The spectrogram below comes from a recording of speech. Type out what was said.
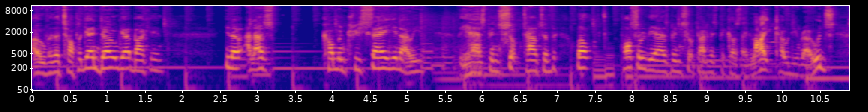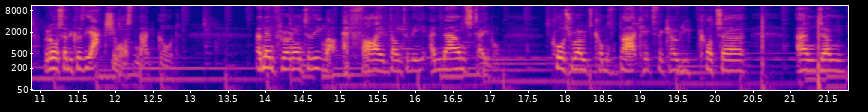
over the top again. Don't get back in. You know, and as commentaries say, you know, he, the air's been sucked out of the. Well, possibly the air's been sucked out of this because they like Cody Rhodes, but also because the action wasn't that good. And then thrown onto the, well, F5'd onto the announce table. Of course, Rhodes comes back, hits the Cody cutter, and um,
